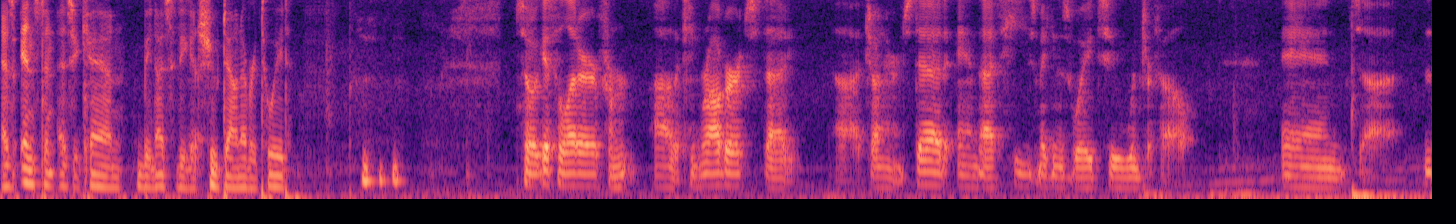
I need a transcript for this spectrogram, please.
as instant as you can. It'd be nice if you could shoot down every tweet. So it gets the letter from uh, the King Roberts that uh, Jon Arryn's dead and that he's making his way to Winterfell. And uh,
